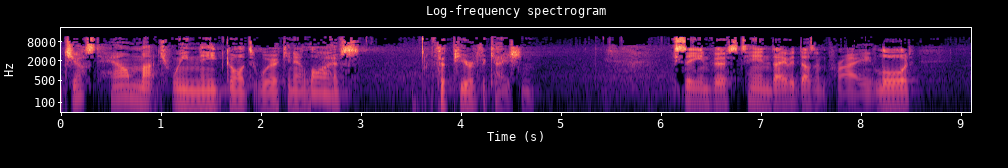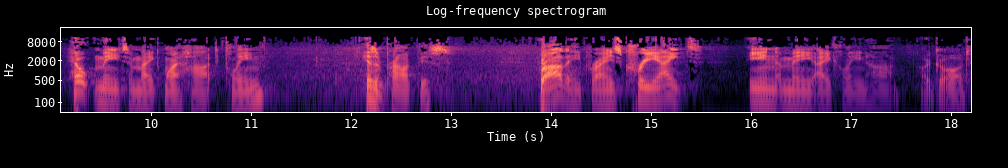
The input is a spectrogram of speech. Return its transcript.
just how much we need God's work in our lives for purification. You see, in verse 10, David doesn't pray, Lord, help me to make my heart clean. He doesn't pray like this. Rather, he prays, create in me a clean heart, O God,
